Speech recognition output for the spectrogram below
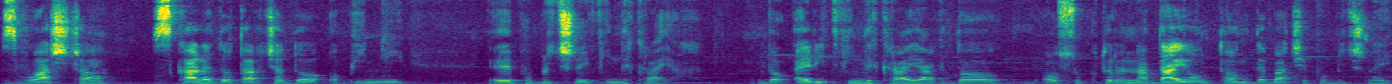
zwłaszcza skalę dotarcia do opinii y, publicznej w innych krajach. Do elit w innych krajach, do osób, które nadają ton debacie publicznej e,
